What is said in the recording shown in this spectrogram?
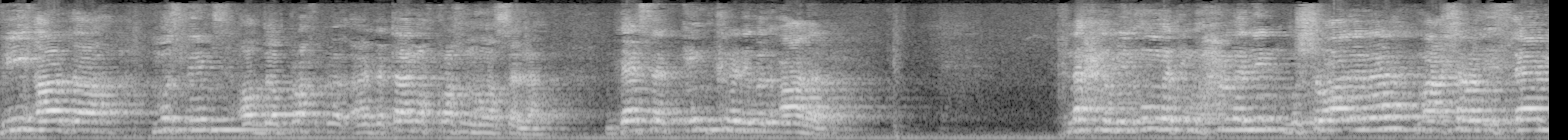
We are the Muslims of the Prophet, at the time of Prophet Muhammad sallam. That's an incredible honor. نحن من أمة محمد بشرى لنا معشر الإسلام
